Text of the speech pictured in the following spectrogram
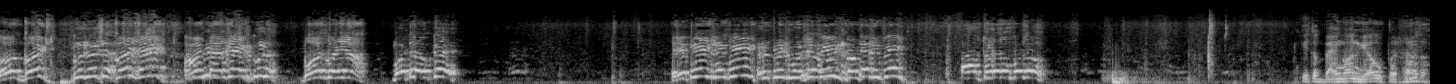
ओ good. Good good hit on target good. बहुत बढ़िया। मोटे ओके। रिपीट रिपीट रिपीट मोटे रिपीट मोटे रिपीट आप थोड़ा ऊपर लो ये तो बैंग ऑन गया ऊपर है ना?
